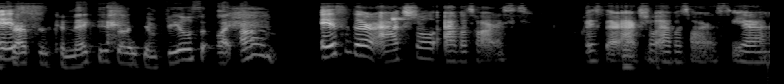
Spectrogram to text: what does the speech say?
It's contraptions connected so they can feel? So, like I'm it's their actual avatars. It's their actual avatars. Yeah.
